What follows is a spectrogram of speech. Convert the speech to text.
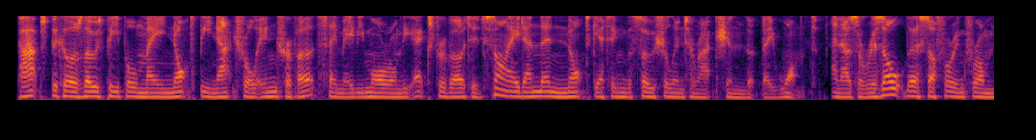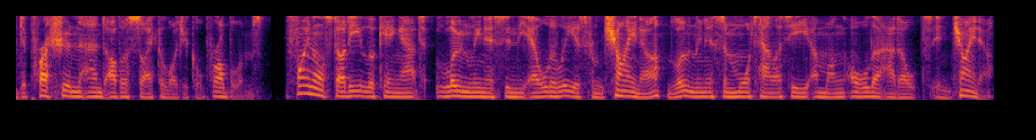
Perhaps because those people may not be natural introverts, they may be more on the extroverted side, and they're not getting the social interaction that they want. And as a result, they're suffering from depression and other psychological problems. Final study looking at loneliness in the elderly is from China, loneliness and mortality among older adults in China.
